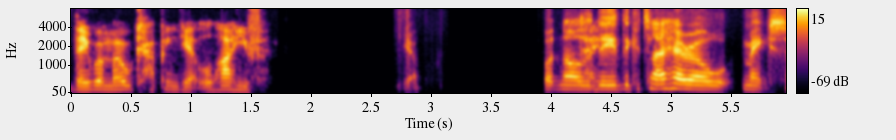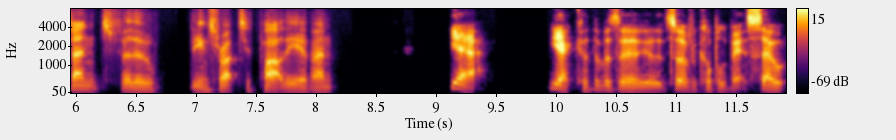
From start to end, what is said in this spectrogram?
they were mocapping it live. Yep. But no, the the Guitar Hero makes sense for the the interactive part of the event. Yeah, yeah, because there was a sort of a couple of bits. So,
